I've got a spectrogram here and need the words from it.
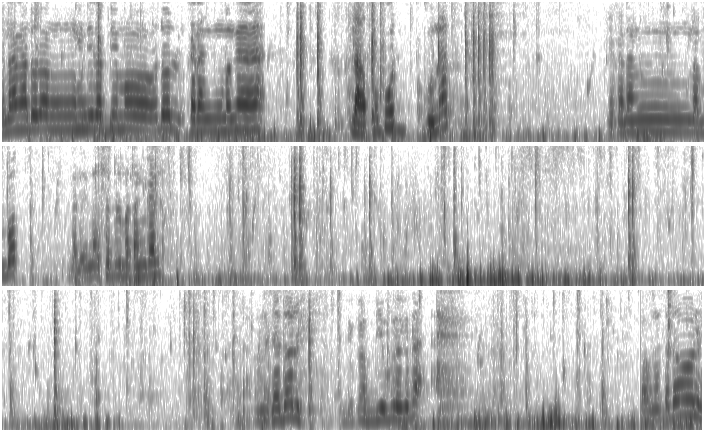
Kailangan dol ang hindi lab mo dol kanang mga lapo pod, kunat. Ya kanang lambot. Dali na sa dol matanggal. Ano sa dol? Biyog ka na guna. Pau na ta dol.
